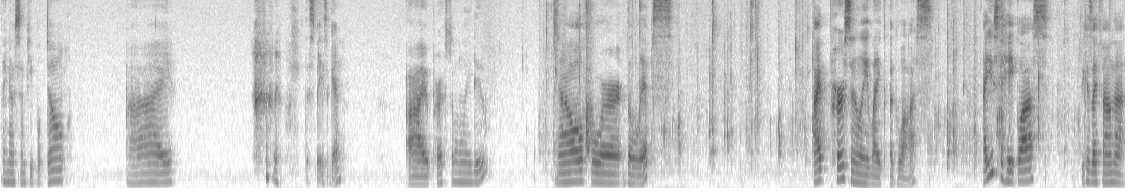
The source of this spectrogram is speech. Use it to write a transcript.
I know some people don't. I, this face again. I personally do. Now for the lips. I personally like a gloss. I used to hate gloss because I found that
